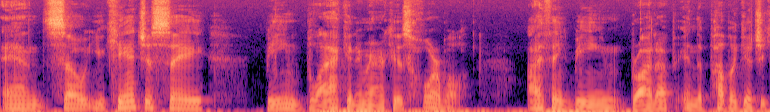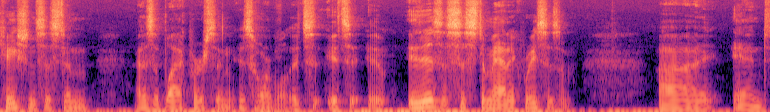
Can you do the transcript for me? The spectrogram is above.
and so you can't just say being black in America is horrible. I think being brought up in the public education system as a black person is horrible. It's it's it, it is a systematic racism. Uh, and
